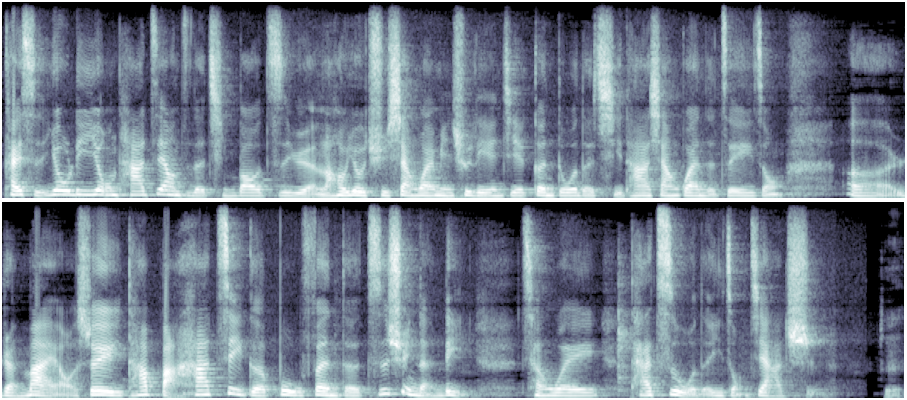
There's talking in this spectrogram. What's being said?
开始又利用他这样子的情报资源，然后又去向外面去连接更多的其他相关的这一种呃人脉哦，所以他把他这个部分的资讯能力成为他自我的一种价值。对，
